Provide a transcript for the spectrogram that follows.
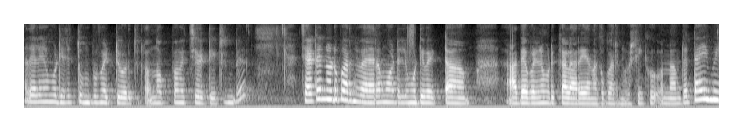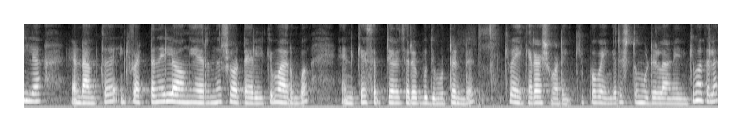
അതേപോലെ ഞാൻ മുടിയുടെ തുമ്പും വെട്ടി കൊടുത്തിട്ട് ഒന്നൊപ്പം വെച്ച് വെട്ടിയിട്ടുണ്ട്. ചേട്ടൻ എന്നോട് പറഞ്ഞു വേറെ മോഡൽ മുടി വെട്ടാം. അതേപോലെ തന്നെ മുടി കളർ ചെയ്യാന്നൊക്കെ പറഞ്ഞു. പക്ഷെ എനിക്ക് ഒന്നാമത്തെ ടൈമില്ല രണ്ടാമത്തെ എനിക്ക് പെട്ടെന്ന് ഈ ലോങ് നിന്ന് ഷോർട്ട് ഹെയറിലേക്ക് മാറുമ്പോൾ എനിക്ക് അക്സെപ്റ്റ് ചെയ്യാൻ ചെറിയ ബുദ്ധിമുട്ടുണ്ട്. ഭയങ്കര വിഷമമാണ്. എനിക്കിപ്പോൾ ഭയങ്കര ഇഷ്ടം മുടികളാണ് എനിക്ക് മാത്രമല്ല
